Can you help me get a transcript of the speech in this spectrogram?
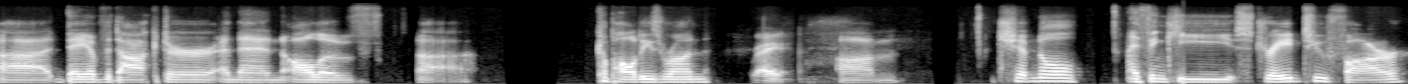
uh, Day of the Doctor, and then all of uh, Capaldi's run. right. Um, Chibnall, I think he strayed too far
